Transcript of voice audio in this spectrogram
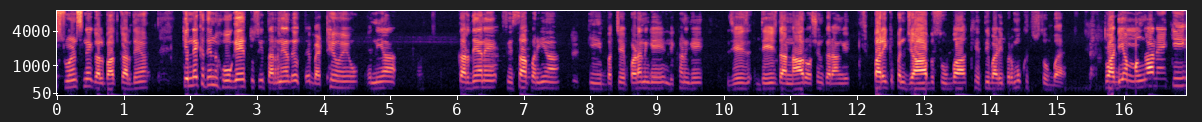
ਸਟੂਡੈਂਟਸ ਨੇ ਗੱਲਬਾਤ ਕਰਦੇ ਆ ਕਿੰਨੇ ਕੁ ਦਿਨ ਹੋ ਗਏ ਤੁਸੀਂ ਤਰਨਿਆਂ ਦੇ ਉੱਤੇ ਬੈਠੇ ਹੋਏ ਹੋ? ਇੰਨੀਆਂ ਕਰਦਿਆਂ ਨੇ ਫੀਸਾਂ ਭਰੀਆਂ ਕਿ ਬੱਚੇ ਪੜਨਗੇ ਲਿਖਣਗੇ। ਜੇ ਦੇਸ਼ ਦਾ ਨਾਂ ਰੋਸ਼ਨ ਕਰਾਂਗੇ, ਪਰ ਇੱਕ ਪੰਜਾਬ ਸੂਬਾ ਖੇਤੀਬਾੜੀ ਪ੍ਰਮੁੱਖ ਸੂਬਾ ਹੈ। ਤੁਹਾਡੀਆਂ ਮੰਗਾਂ ਨੇ ਕਿ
